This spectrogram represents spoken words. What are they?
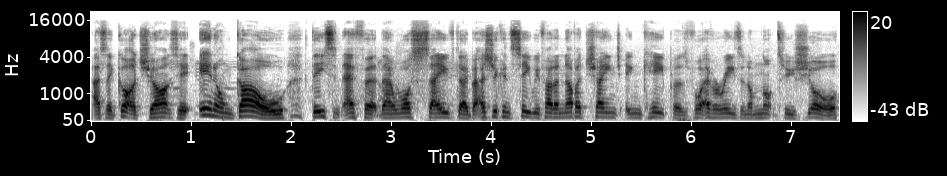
as they got a chance here. In on goal. Decent effort. There was saved though. But as you can see, we've had another change in keepers. For whatever reason, I'm not too sure.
